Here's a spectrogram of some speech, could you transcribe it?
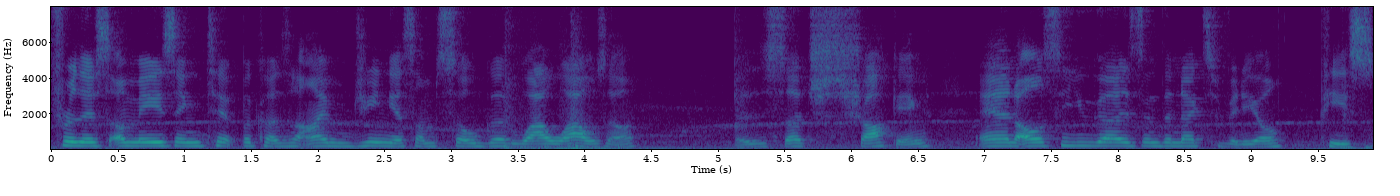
for this amazing tip because I'm genius. I'm so good. Wow, wowza. Is such shocking. And I'll see you guys in the next video. Peace.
